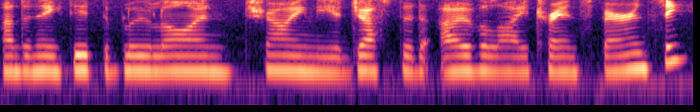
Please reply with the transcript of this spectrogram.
Underneath it, the blue line showing the adjusted overlay transparency.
